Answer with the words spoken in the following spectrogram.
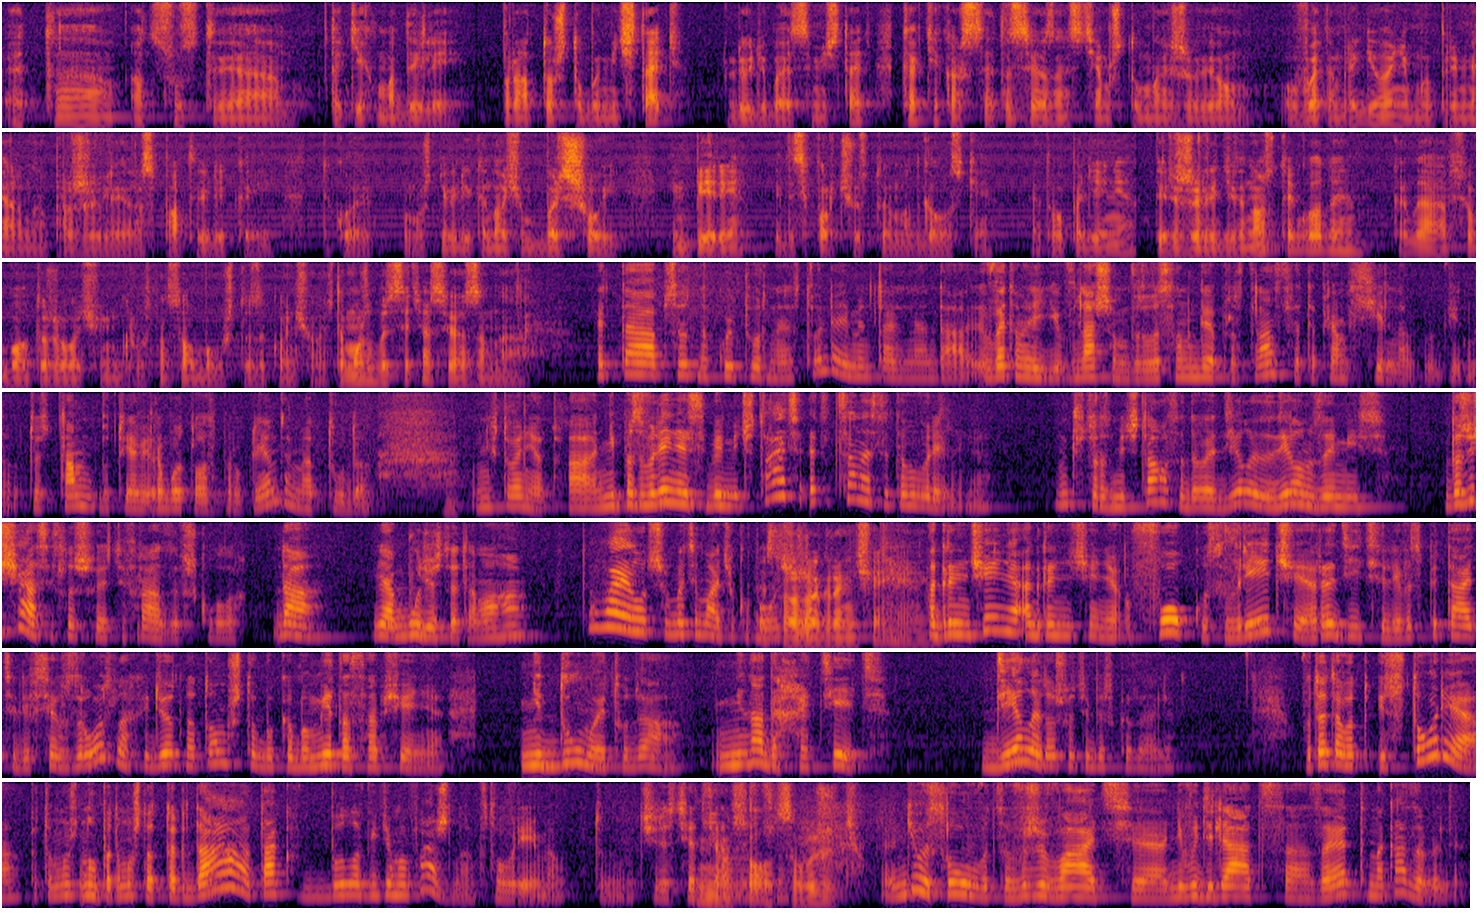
Это отсутствие таких моделей про то, чтобы мечтать, люди боятся мечтать. Как тебе кажется, это связано с тем, что мы живем в этом регионе, мы примерно прожили распад великой, такой, может не великой, но очень большой империи и до сих пор чувствуем отголоски этого падения. Пережили 90-е годы, когда все было тоже очень грустно, слава богу, что закончилось. Это может быть с этим связано? Это абсолютно культурная история, ментальная, да. В этом в нашем в СНГ пространстве это прям сильно видно. То есть там вот я работала с пару клиентами оттуда, у них этого нет. А непозволение себе мечтать – это ценность этого времени. Ну, что-то размечтался, давай делай, с делом займись. Даже сейчас я слышу эти фразы в школах. Да, я будешь ты там, ага. Давай лучше математику получим. Это тоже ограничения. Ограничения, ограничения. Фокус в речи родителей, воспитателей, всех взрослых идет на том, чтобы как бы мета-сообщение. Не думай туда, не надо хотеть. Делай то, что тебе сказали. Вот эта вот история, потому что, ну, потому что тогда так было, видимо, важно в то время, через те ценности. Не высовываться, выжить. Не высовываться, выживать, не выделяться. За это наказывали.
